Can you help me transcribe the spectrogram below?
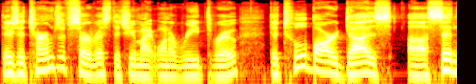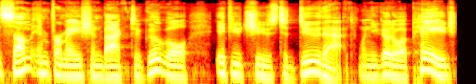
There's a terms of service that you might want to read through. The toolbar does uh, send some information back to Google if you choose to do that. When you go to a page,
